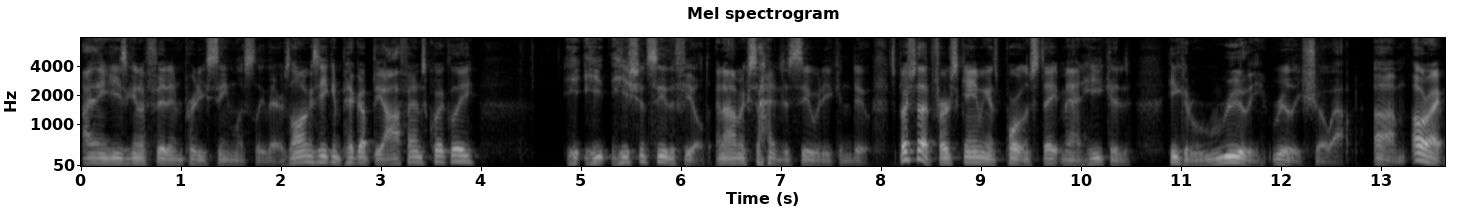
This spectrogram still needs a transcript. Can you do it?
I think he's going to fit in pretty seamlessly there. As long as he can pick up the offense quickly, he, he, he should see the field, and I'm excited to see what he can do. Especially that first game against Portland State, man, he could he could really really show out. Um, all right,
